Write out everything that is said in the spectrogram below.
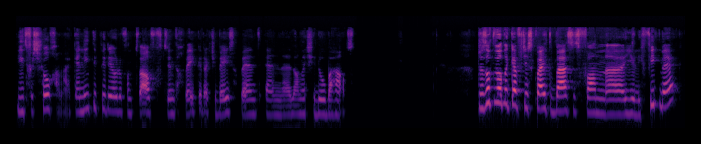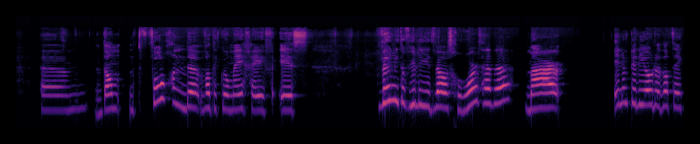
die het verschil gaan maken. En niet die periode van 12 of 20 weken dat je bezig bent en uh, dan is je doel behaald. Dus dat wilde ik eventjes kwijt op basis van uh, jullie feedback. Um, dan het volgende wat ik wil meegeven is. Ik weet niet of jullie het wel eens gehoord hebben, maar in een periode dat ik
